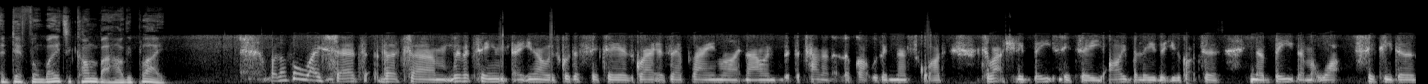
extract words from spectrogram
a different way to combat how they play? Well, I've always said that um, with a team, uh, you know, as good as City, as great as they're playing right now, and with the talent that they've got within their squad, to actually beat City, I believe that you've got to, you know, beat them at what City do.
